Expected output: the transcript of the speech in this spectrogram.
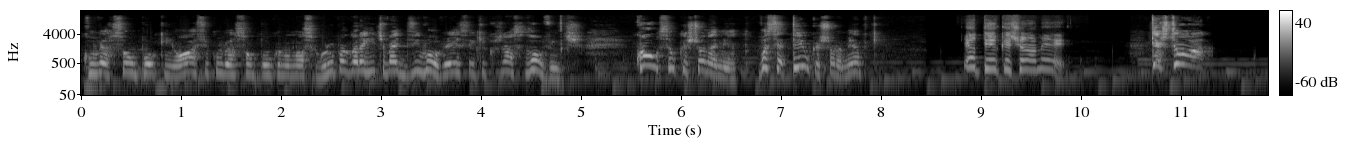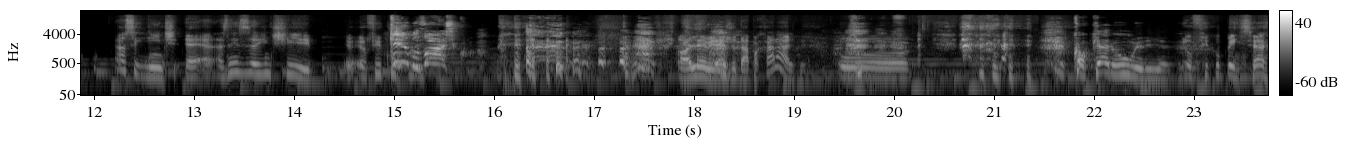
conversou um pouco em off, conversou um pouco no nosso grupo, agora a gente vai desenvolver isso aqui com os nossos ouvintes. Qual o seu questionamento? Você tem um questionamento? Eu tenho questionamento. Questiona! É o seguinte, é, às vezes a gente. Eu, eu fico. Quem do Vasco? Olha, eu ia ajudar pra caralho. O... Qualquer um iria. Eu fico pensando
